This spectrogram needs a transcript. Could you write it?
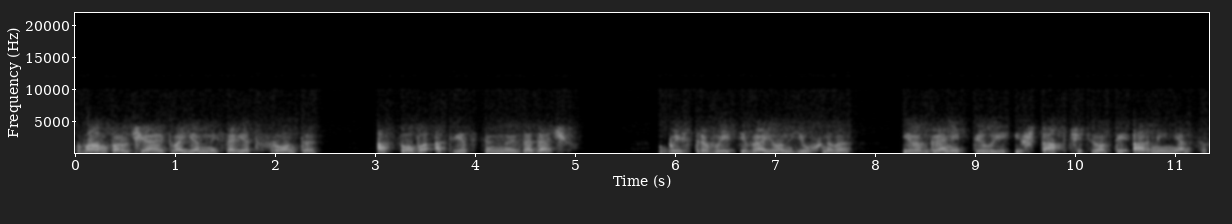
Вам поручает военный совет фронта особо ответственную задачу быстро выйти в район Юхнова и разгромить тылы и штаб 4-й армии немцев.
